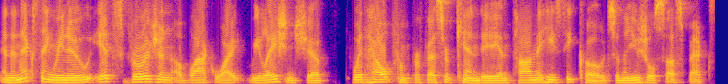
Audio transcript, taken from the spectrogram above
And the next thing we knew, its version of black white relationship with help from Professor Kendi and Ta-Nehisi Coates and the usual suspects,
